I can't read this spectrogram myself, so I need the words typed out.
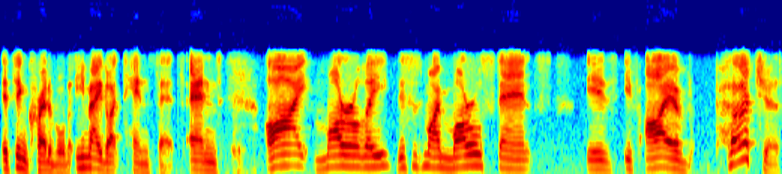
it's incredible. He made like ten sets, and I morally, this is my moral stance, is if I have purchased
